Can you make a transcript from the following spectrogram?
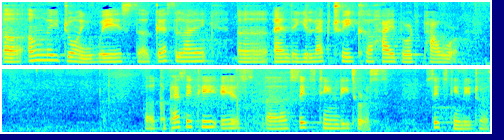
uh, only joint with the gasoline uh, and electric hybrid power. Uh, capacity is uh, 16 liters. 16 liters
